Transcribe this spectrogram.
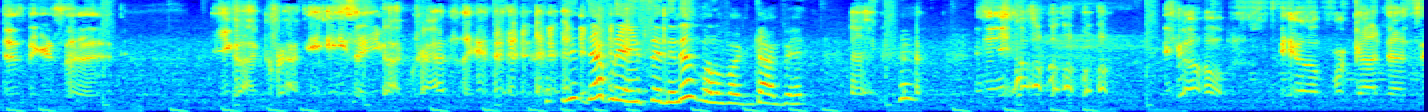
this nigga said, you got crap. He, he said you got crabs. You definitely ain't sitting in this motherfucking cockpit. yo, yo, yo, I forgot that. See,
